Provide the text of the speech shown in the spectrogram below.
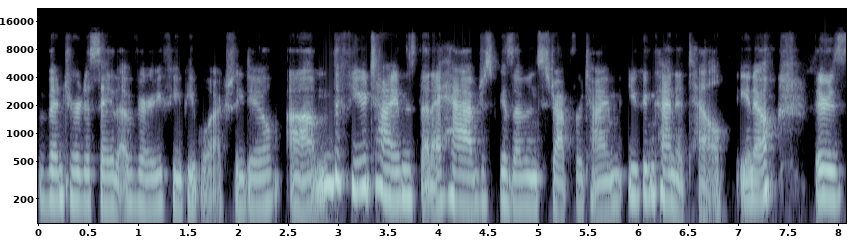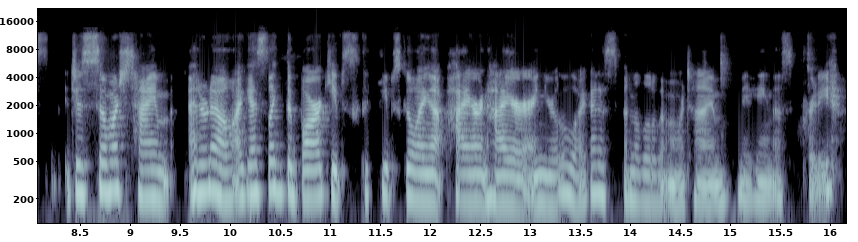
venture to say that very few people actually do. Um, the few times that I have, just because I've been strapped for time, you can kind of tell. You know, there's just so much time. I don't know. I guess like the bar keeps keeps going up higher and higher, and you're oh, I got to spend a little bit more time making this pretty.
